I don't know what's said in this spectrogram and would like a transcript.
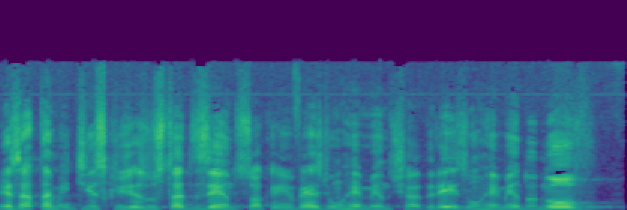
É exatamente isso que Jesus está dizendo, só que ao invés de um remendo xadrez, um remendo novo.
